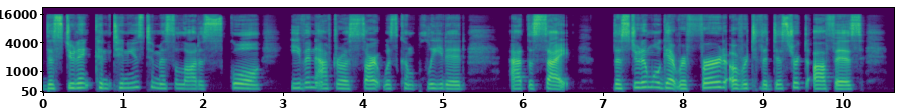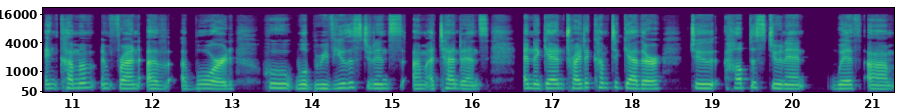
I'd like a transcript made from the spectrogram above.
the student continues to miss a lot of school even after a SART was completed at the site. The student will get referred over to the district office and come in front of a board who will review the student's um, attendance and again try to come together to help the student with um,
